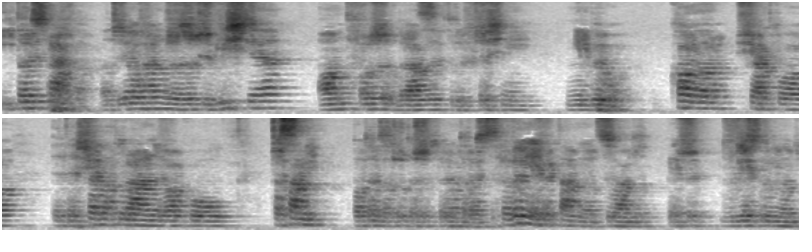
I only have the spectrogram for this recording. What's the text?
I to jest prawda. Znaczy ja uważam, że rzeczywiście on tworzy obrazy, których wcześniej nie było. Kolor, światło, ten świat naturalny wokół. Czasami potem zaczął też eksperymentować z cyfrowymi efektami, odsyłam do pierwszych 20 minut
